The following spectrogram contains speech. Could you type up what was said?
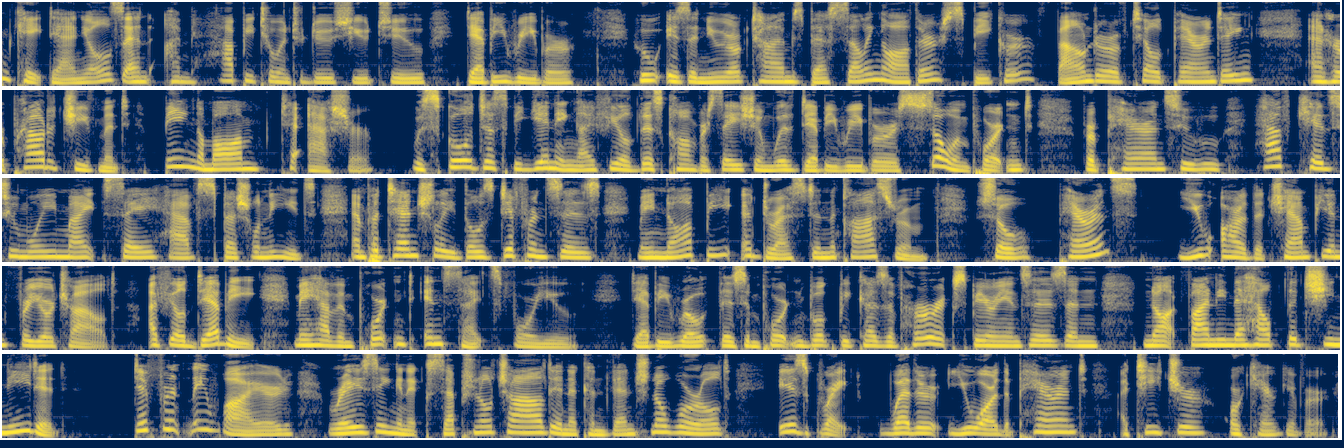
I'm Kate Daniels, and I'm happy to introduce you to Debbie Reber, who is a New York Times bestselling author, speaker, founder of Tilt Parenting, and her proud achievement, being a mom to Asher. With school just beginning, I feel this conversation with Debbie Reber is so important for parents who have kids whom we might say have special needs, and potentially those differences may not be addressed in the classroom. So, parents, you are the champion for your child. I feel Debbie may have important insights for you. Debbie wrote this important book because of her experiences and not finding the help that she needed. Differently wired, raising an exceptional child in a conventional world is great, whether you are the parent, a teacher, or caregiver.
